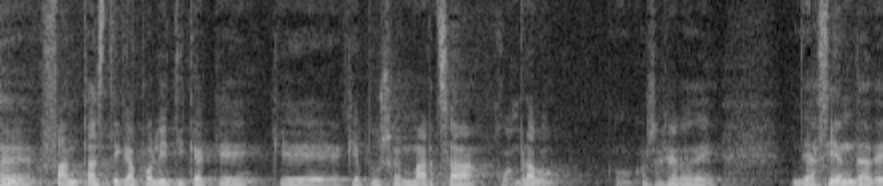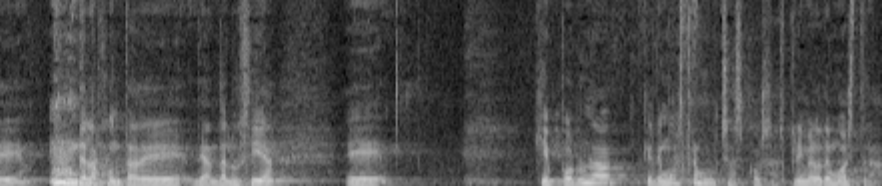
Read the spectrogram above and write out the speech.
fantástica política que, puso en marcha Juan Bravo, como consejero de, Hacienda de, la Junta de, Andalucía, que, por una, que demuestra muchas cosas. Primero, demuestra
